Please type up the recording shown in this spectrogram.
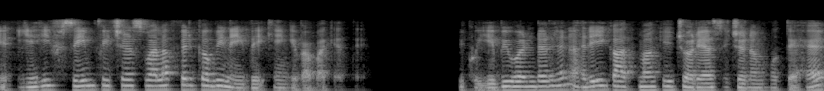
सेम फीचर्स वाला फिर कभी नहीं देखेंगे, बाबा कहते हैं। देखो, ये भी वंडर है ना हर एक आत्मा के चौरासी जन्म होते हैं,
